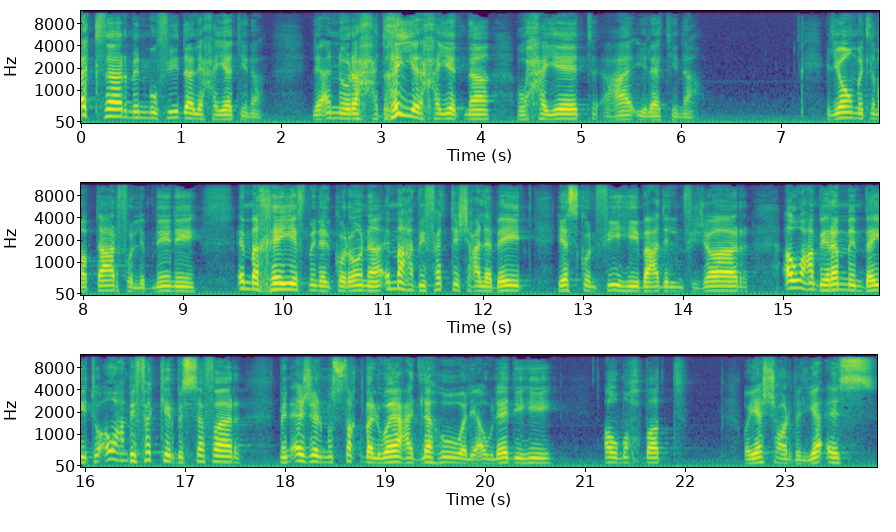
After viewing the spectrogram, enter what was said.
أكثر من مفيدة لحياتنا لأنه رح تغير حياتنا وحياة عائلاتنا. اليوم مثل ما بتعرفوا اللبناني إما خايف من الكورونا إما عم بيفتش على بيت يسكن فيه بعد الانفجار أو عم بيرمم بيته أو عم بيفكر بالسفر من أجل مستقبل واعد له ولأولاده أو محبط ويشعر باليأس.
